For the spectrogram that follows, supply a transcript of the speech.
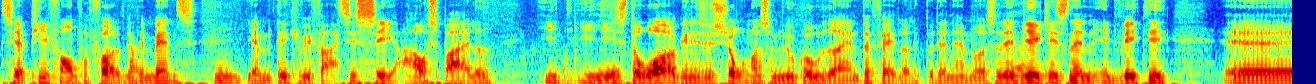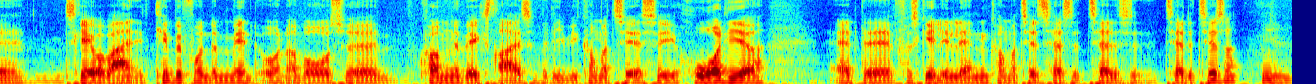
terapiform for folk med demens, mm. jamen det kan vi faktisk se afspejlet i, i de store organisationer, som nu går ud og anbefaler det på den her måde. Så det er ja. virkelig sådan et, et vigtigt, øh, skaber bare et kæmpe fundament under vores øh, kommende vækstrejse, fordi vi kommer til at se hurtigere, at øh, forskellige lande kommer til at tage, tage, tage det til sig, mm.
